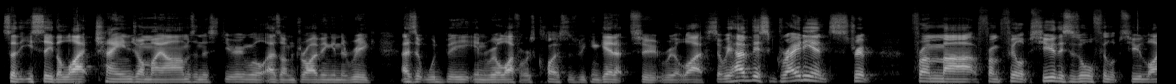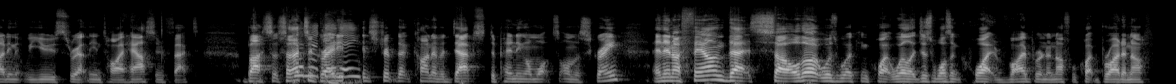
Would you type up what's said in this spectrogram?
so that you see the light change on my arms and the steering wheel as I'm driving in the rig as it would be in real life or as close as we can get it to real life. So we have this gradient strip from, uh, from Philips Hue. This is all Philips Hue lighting that we use throughout the entire house, in fact. But so, so that's a gradient strip that kind of adapts depending on what's on the screen. And then I found that so, although it was working quite well, it just wasn't quite vibrant enough or quite bright enough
